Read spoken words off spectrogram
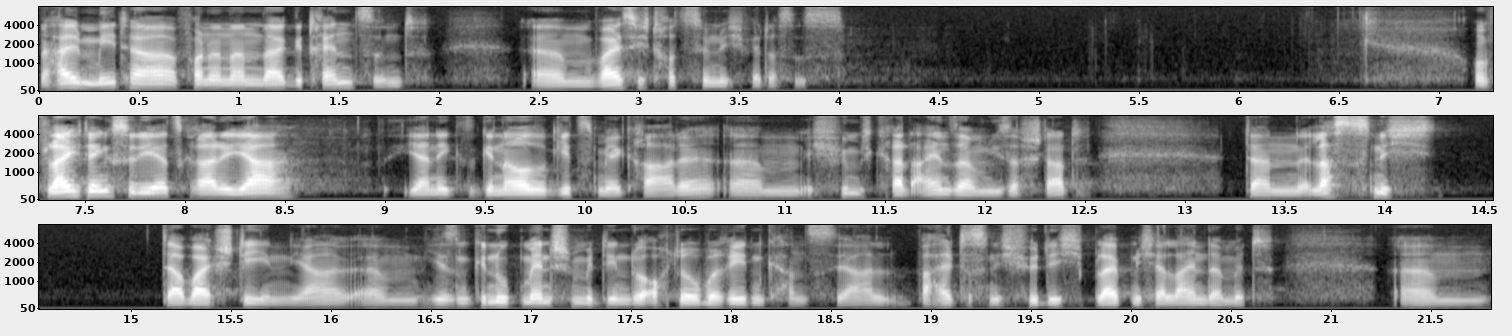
einen halben Meter voneinander getrennt sind, ähm, weiß ich trotzdem nicht, wer das ist. Und vielleicht denkst du dir jetzt gerade, ja, Janik, genau so geht es mir gerade. Ähm, ich fühle mich gerade einsam in dieser Stadt. Dann lass es nicht dabei stehen. Ja? Ähm, hier sind genug Menschen, mit denen du auch darüber reden kannst. Ja? Behalte es nicht für dich, bleib nicht allein damit. Ähm,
